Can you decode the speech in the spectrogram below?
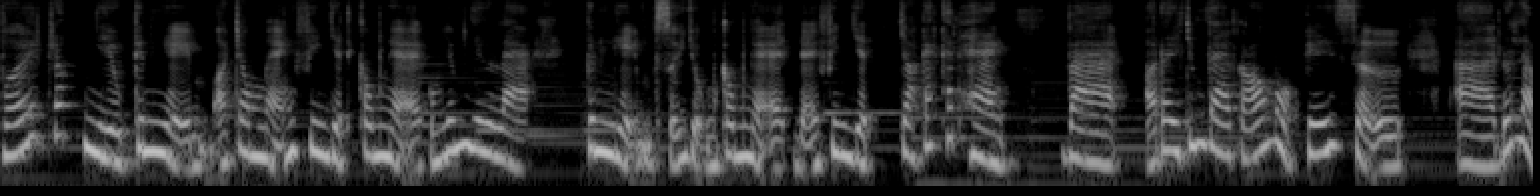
với rất nhiều kinh nghiệm ở trong mảng phiên dịch công nghệ cũng giống như là kinh nghiệm sử dụng công nghệ để phiên dịch cho các khách hàng. Và ở đây chúng ta có một cái sự à, đối lập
